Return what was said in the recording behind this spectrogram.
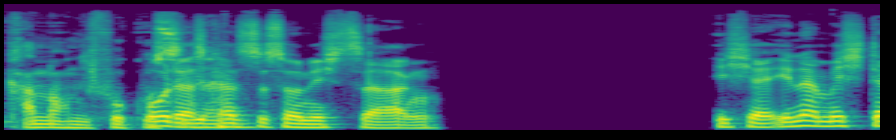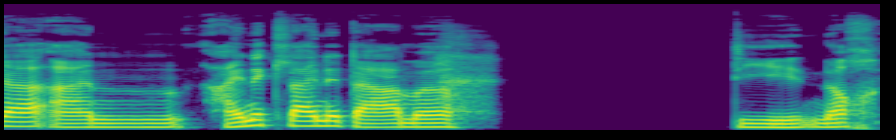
kann noch nicht Oh, fokussieren. das kannst du so nicht sagen. Ich erinnere mich da an eine kleine Dame, die noch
